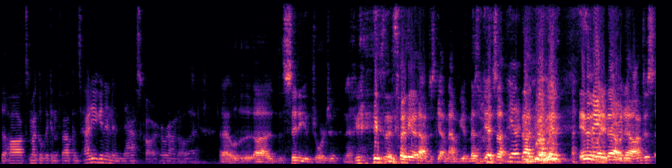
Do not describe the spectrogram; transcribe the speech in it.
the Hawks, Michael Vick and the Falcons. How do you get into NASCAR around all that? Uh, well, the, uh, the city of Georgia. No, so, yeah, I'm just I'm, I'm getting messaged. Yeah, so, Yeah. no, I grew up in, in Atlanta. No, no, I'm just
